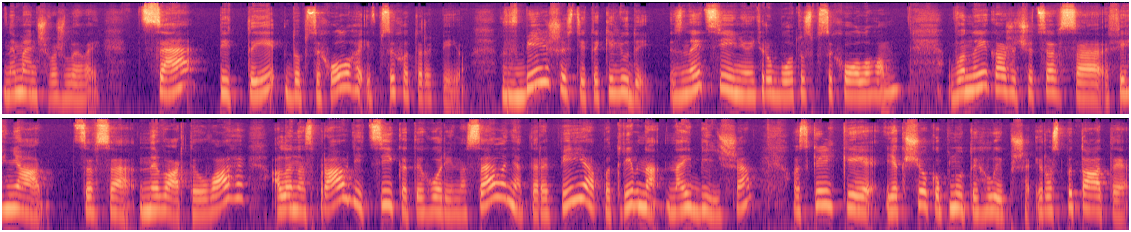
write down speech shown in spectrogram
не менш важливий, це піти до психолога і в психотерапію. В більшості такі люди знецінюють роботу з психологом. Вони кажуть, що це все фігня. Це все не варте уваги, але насправді цій категорії населення терапія потрібна найбільше, оскільки, якщо копнути глибше і розпитати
